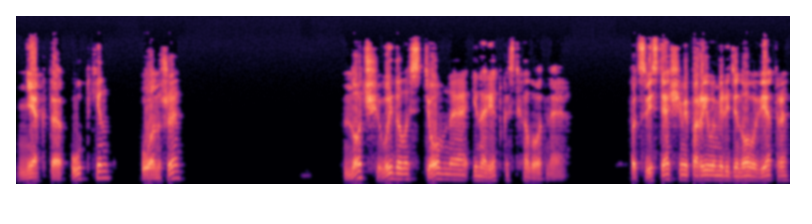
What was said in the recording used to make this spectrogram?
Некто Уткин, он же... Ночь выдалась темная и на редкость холодная. Под свистящими порывами ледяного ветра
